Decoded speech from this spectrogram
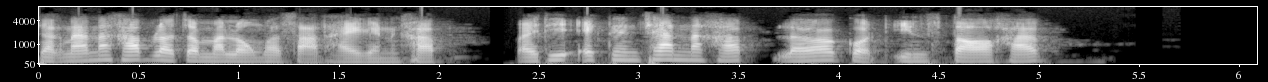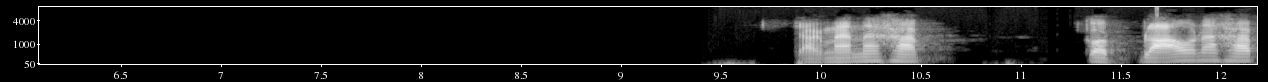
จากนั้นนะครับเราจะมาลงภาษาไทยกันครับ ไปที่ extension นะครับ แล้วก็กด install ครับ จากนั้นนะครับ กด browse นะครับ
